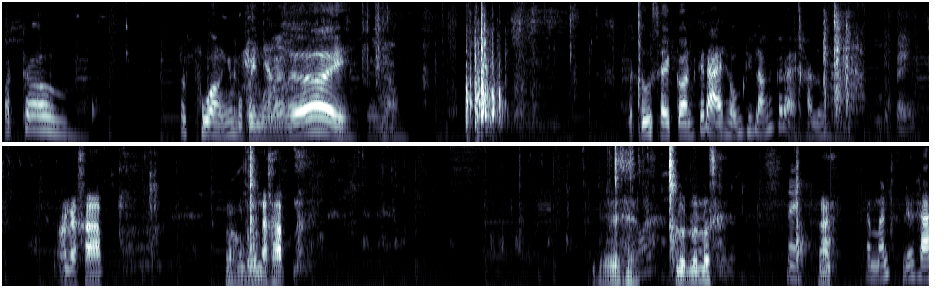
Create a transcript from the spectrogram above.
ปัตเตอ ร์รถพ่วงยังบอกเป็นอย่างเลย ประตูใส่ก่อนก็ได้ถมที่หลังก็ได้ค่ะลุงดูแป้งเอาละครับ ลองดูนะครับเออหลุดหลุดหลุดแต่มันเดี๋ยวท่า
